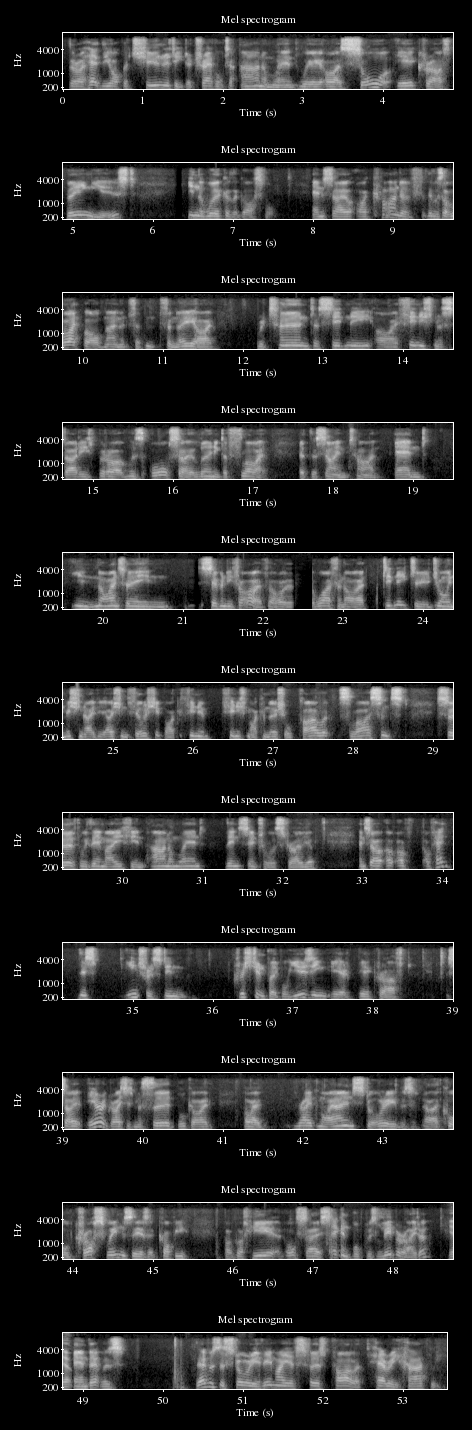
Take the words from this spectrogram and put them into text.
that I had the opportunity to travel to Arnhem Land, where I saw aircraft being used in the work of the gospel. And so I kind of there was a light bulb moment for for me. I returned to Sydney. I finished my studies, but I was also learning to fly at the same time. And in 1975, I, my wife and I did need to join Mission Aviation Fellowship. I fin- finished my commercial pilot's license, served with MAF in Arnhem Land, then Central Australia. And so I've, I've had this interest in Christian people using air, aircraft. So Aero Grace is my third book. I, I wrote my own story. It was uh, called Crosswinds. There's a copy I've got here. Also, second book was Liberator, yep. and that was that was the story of MAF's first pilot, Harry Hartwig.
